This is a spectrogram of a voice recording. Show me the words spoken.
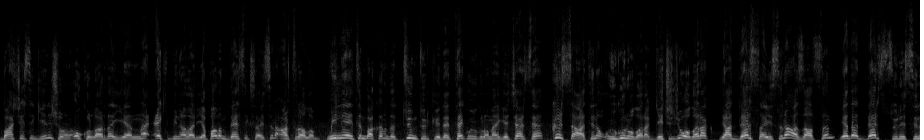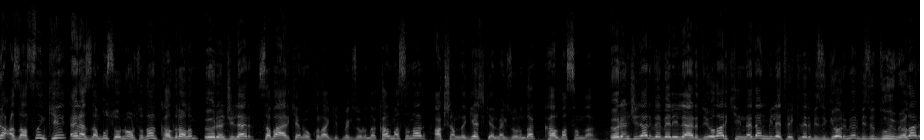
Bahçesi geniş olan okullarda yanına ek binalar yapalım, derslik sayısını artıralım. Milli Eğitim Bakanı da tüm Türkiye'de tek uygulamaya geçerse 40 saatine uygun olarak, geçici olarak ya ders sayısını azaltsın ya da ders süresini azaltsın ki en azından bu sorunu ortadan kaldıralım. Öğrenciler sabah erken okula gitmek zorunda kalmasınlar, akşam da geç gelmek zorunda kalmasınlar. Öğrenciler ve veliler diyorlar ki neden milletvekilleri bizi görmüyor, bizi duymuyorlar?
